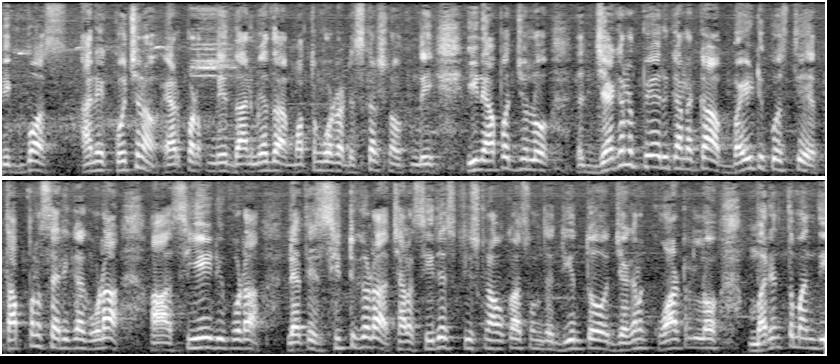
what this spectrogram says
బిగ్ బాస్ అనే క్వశ్చన్ ఏర్పడుతుంది. దాని మీద మొత్తం కూడా డిస్కషన్ అవుతుంది. ఈ నేపథ్యంలో జగన్ పేరు కనుక బయటకు వస్తే తప్పనిసరిగా కూడా ఆ సిఐడి కూడా లేకపోతే సిట్ కూడా చాలా సీరియస్ తీసుకునే అవకాశం ఉంది. దీంతో జగన్ క్వార్టర్లో మరింత మంది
